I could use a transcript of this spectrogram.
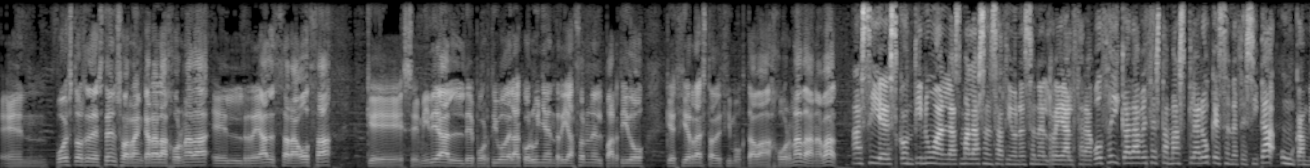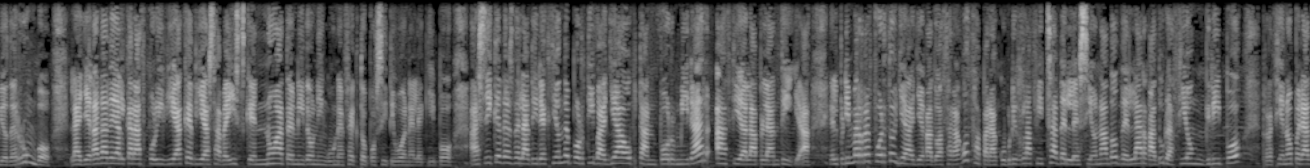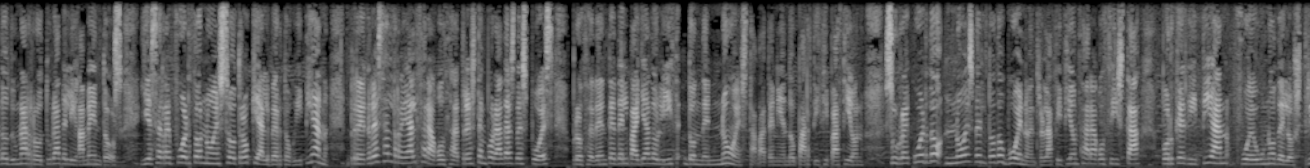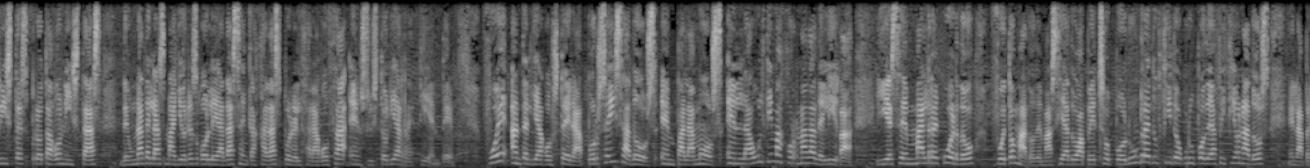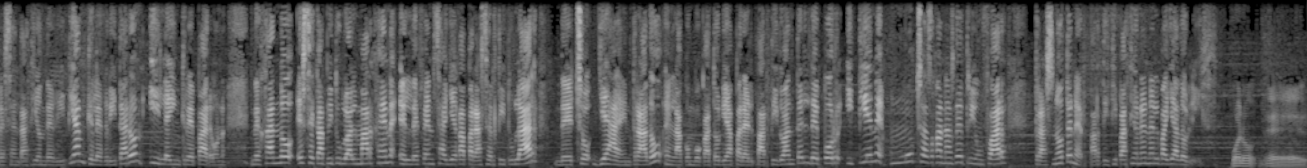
En puestos de descenso arrancará la jornada el Real Zaragoza, que se mide al Deportivo de La Coruña en Riazón en el partido que cierra esta decimoctava jornada, Navat. Así es, continúan las malas sensaciones en el Real Zaragoza y cada vez está más claro que se necesita un cambio de rumbo. La llegada de Alcaraz por que ya sabéis que no ha tenido ningún efecto positivo en el equipo. Así que desde la dirección deportiva ya optan por mirar hacia la plantilla. El primer refuerzo ya ha llegado a Zaragoza para cubrir la ficha del lesionado de larga duración Gripo, recién operado de una rotura de ligamentos. Y ese refuerzo no es otro que Alberto Guitián. Regresa al Real Zaragoza tres temporadas después, procedente del Valladolid, donde no estaba teniendo participación. Su recuerdo no es del todo bueno entre la afición zaragocista porque Guitián fue uno de los tristes protagonistas de una de las mayores goleadas encajadas por el Zaragoza en su historia reciente. Fue ante el Llagostera por 6 a 2 en Palamos en la última jornada de liga y ese mal recuerdo fue tomado demasiado a pecho por un reducido grupo de aficionados en la presentación de Guitián que le gritaron y le increparon. Dejando ese capítulo al margen, el defensa llega para ser titular, de hecho ya ha entrado en la convocatoria para el partido ante el Depor y tiene muchas ganas de triunfar tras no tener participación en el Valladolid. Bueno, eh,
